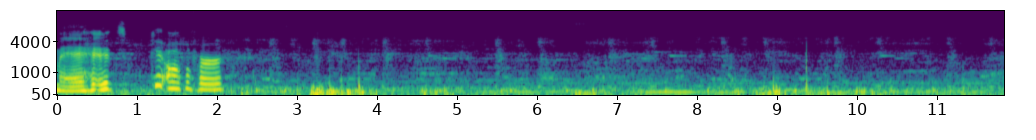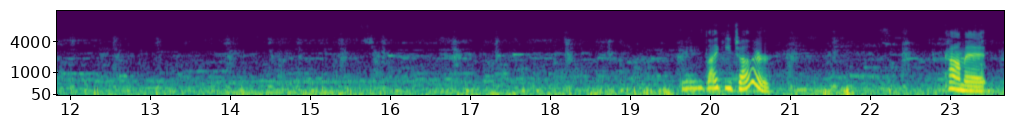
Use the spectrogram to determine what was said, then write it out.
Comet, get off of her. They like each other. Comet.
